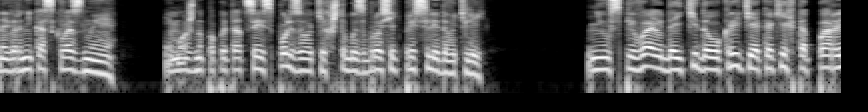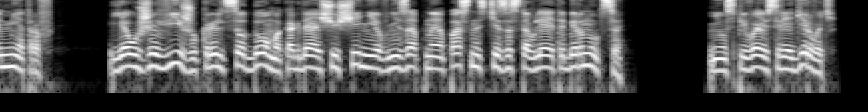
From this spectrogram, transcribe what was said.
Наверняка сквозные, и можно попытаться использовать их, чтобы сбросить преследователей. Не успеваю дойти до укрытия каких-то пары метров — я уже вижу крыльцо дома, когда ощущение внезапной опасности заставляет обернуться. Не успеваю среагировать,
